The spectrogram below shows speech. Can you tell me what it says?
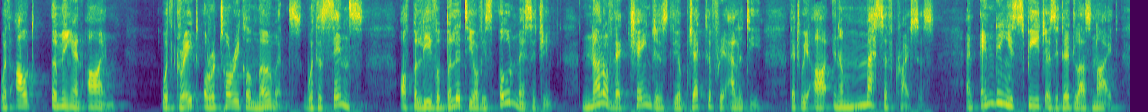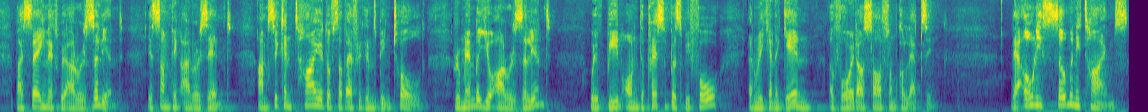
without umming and ahhing, with great oratorical moments, with a sense of believability of his own messaging, None of that changes the objective reality that we are in a massive crisis. And ending his speech as he did last night by saying that we are resilient is something I resent. I'm sick and tired of South Africans being told, remember, you are resilient. We've been on the precipice before, and we can again avoid ourselves from collapsing. There are only so many times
